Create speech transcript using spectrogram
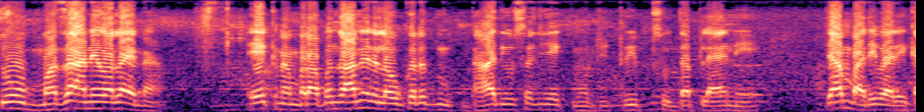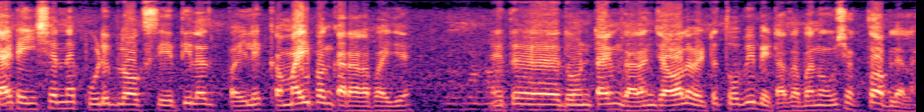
जो मजा आने वाला आहे ना एक नंबर आपण जाणार आहे लवकरच. दहा दिवसाची एक मोठी ट्रीपसुद्धा प्लॅन आहे. जाम भारी भारी काय टेन्शन नाही पुढे ब्लॉग्स येतीलच. पहिले कमाई पण करायला पाहिजे. नाही तर दोन टाईम घरात जेवायला भेटतो तो बी भेटायचा बनवू शकतो आपल्याला.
